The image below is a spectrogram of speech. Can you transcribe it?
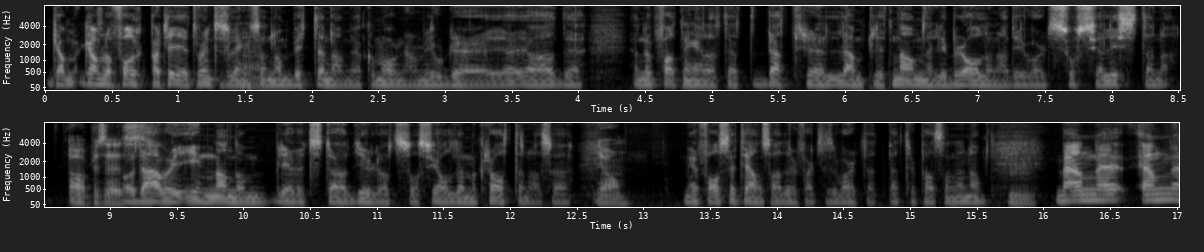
Gamla Folkpartiet var inte så länge sedan de bytte namn, jag kommer ihåg när de gjorde det. Jag, jag hade en uppfattning att ett bättre lämpligt namn än Liberalerna hade ju varit Socialisterna. Ja, precis. Och det här var ju innan de blev ett stödhjul åt Socialdemokraterna. Så ja med facit i hand så hade det faktiskt varit ett bättre passande namn. Mm. Men eh, en eh,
